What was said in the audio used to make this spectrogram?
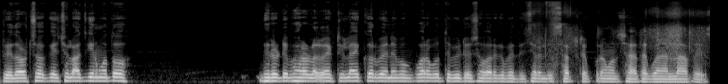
প্রিয় দর্শক, এই ছিল আজকের মতো। ভিডিওটি ভালো লাগলে একটি লাইক করবেন এবং পরবর্তী ভিডিও সবার আগে পেতে চ্যানেলটি সাবস্ক্রাইব করে আমাদের সাথে থাকবেন। আল্লাহ হাফেজ।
